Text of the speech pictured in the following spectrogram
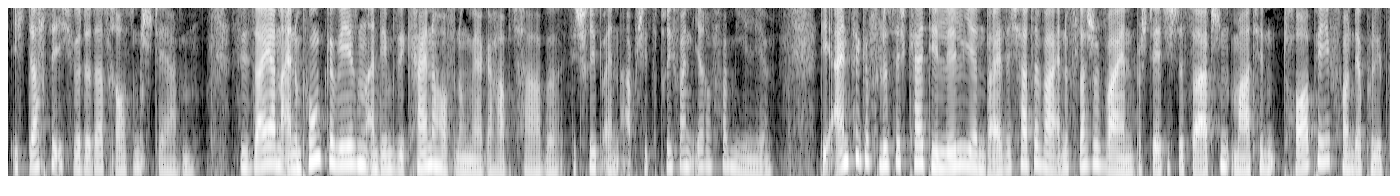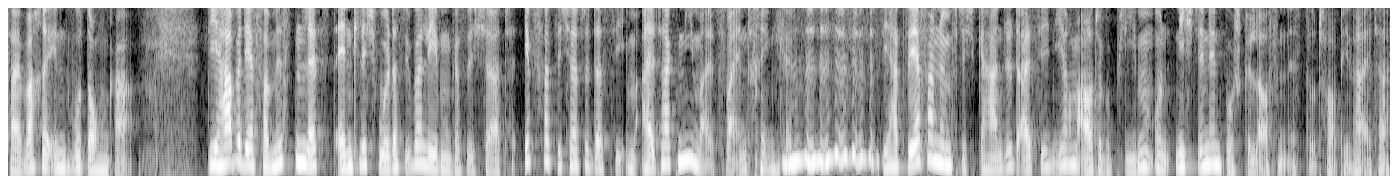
Ich dachte, ich würde da draußen sterben. Sie sei an einem Punkt gewesen, an dem sie keine Hoffnung mehr gehabt habe. Sie schrieb einen Abschiedsbrief an ihre Familie. Die einzige Flüssigkeit, die Lillian bei sich hatte, war eine Flasche Wein, bestätigte Sergeant Martin Torpey von der Polizeiwache in Wodonga. Die habe der Vermissten letztendlich wohl das Überleben gesichert. Ip versicherte, dass sie im Alltag niemals Wein trinke. Sie hat sehr vernünftig gehandelt, als sie in ihrem Auto geblieben und nicht in den Busch gelaufen ist, so Torpi weiter.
